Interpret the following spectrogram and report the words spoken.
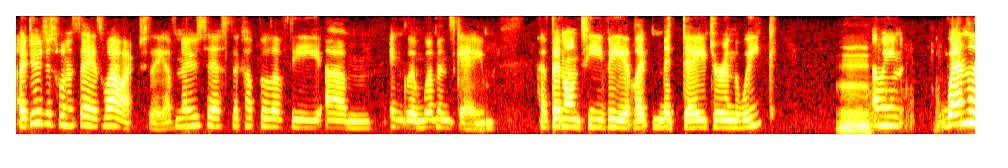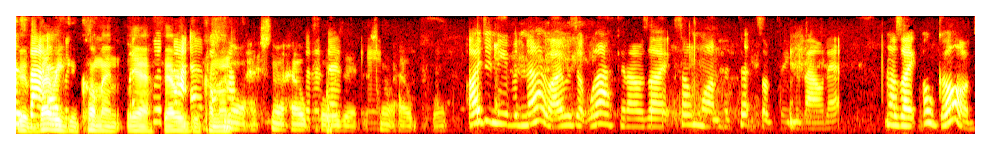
I do just want to say as well, actually, I've noticed a couple of the um, England women's game have been on TV at like midday during the week. Mm, I mean, when is has good, that very ever good comment. when Yeah, very good comment. not, it's not helpful, is it? It's not helpful. I didn't even know. I was at work and I was like, someone had put something about it. And I was like, oh God.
